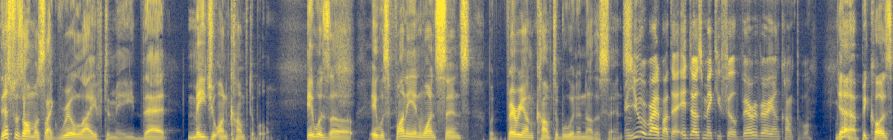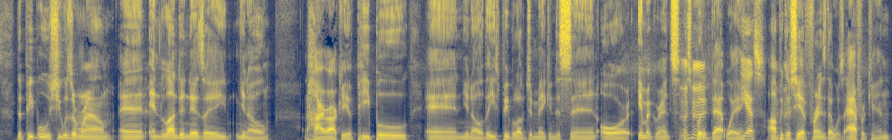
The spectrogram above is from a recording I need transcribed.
this was almost like real life to me that made you uncomfortable. It was a it was funny in one sense, but very uncomfortable in another sense. And you were right about that. It does make you feel very, very uncomfortable. Yeah, because the people who she was around, and in London, there's a you know hierarchy of people, and you know these people of Jamaican descent or immigrants. Let's put it that way. Yes. uh, because she had friends that was African,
